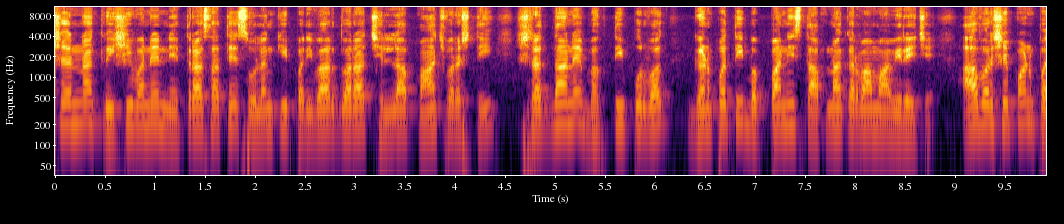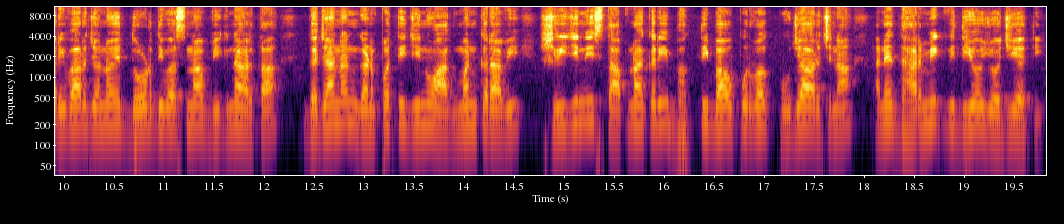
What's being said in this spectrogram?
શહેરના કૃષિ વને નેત્રા સાથે સોલંકી પરિવાર દ્વારા છેલ્લા પાંચ વર્ષથી શ્રદ્ધા અને ભક્તિપૂર્વક ગણપતિ બપ્પાની સ્થાપના કરવામાં આવી રહી છે. આ વર્ષે પણ પરિવારજનોએ દોઢ દિવસના વિઘ્નહર્તા ગજાનન ગણપતિજીનું આગમન કરાવી શ્રીજીની સ્થાપના કરી ભક્તિભાવપૂર્વક પૂજા અર્ચના અને ધાર્મિક વિધિઓ યોજી હતી.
